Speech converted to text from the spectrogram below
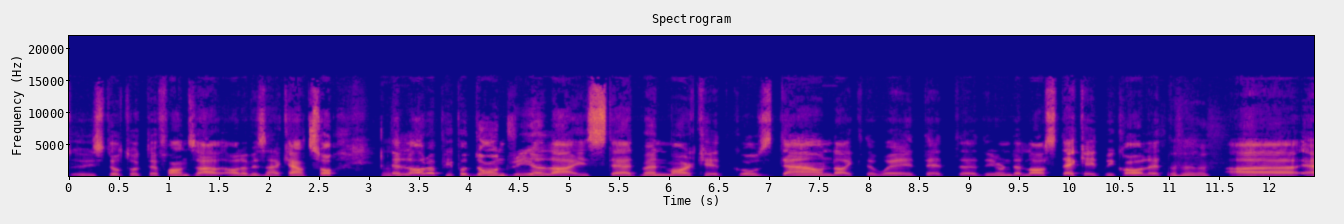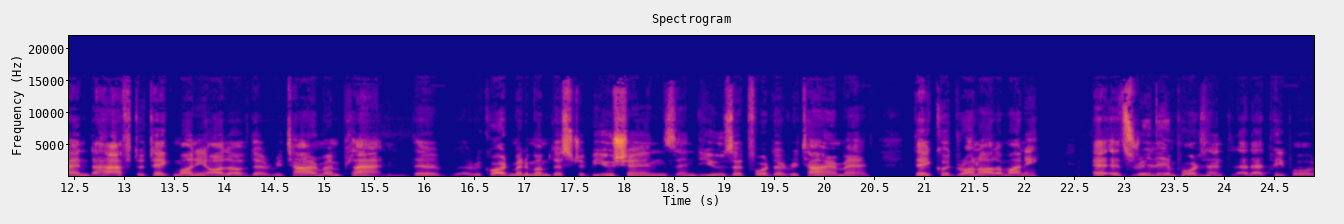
he still took the funds out, out of his account. So a lot of people don't realize that when market goes down like the way it did uh, during the last decade we call it Mm-hmm. uh, and have to take money out of their retirement plan the required minimum distributions and use it for their retirement they could run out of money it's really important that people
